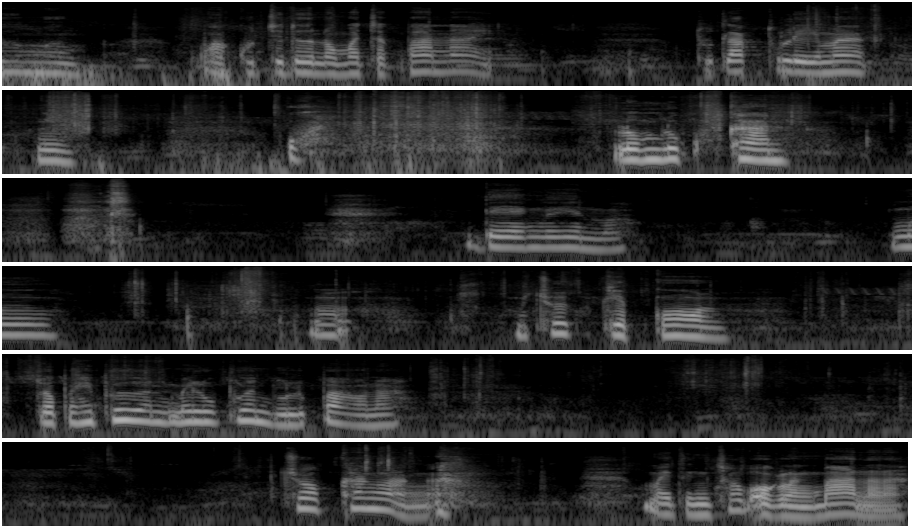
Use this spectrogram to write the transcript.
คือมึง กว่ากูจะเดินออกมาจากบ้านได้ ทุลักทุเลมาก นี่ โอ้ย ลมลุกคุกคาน แดงเลยเห็นไหมมึงอืมมาช่วยกูเก็บก่อน จะไปให้เพื่อน ไม่รู้เพื่อนอยู่หรือเปล่านะ ชอบข้างหลังอะหมายถึงชอบออกหลังบ้านอะนะ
